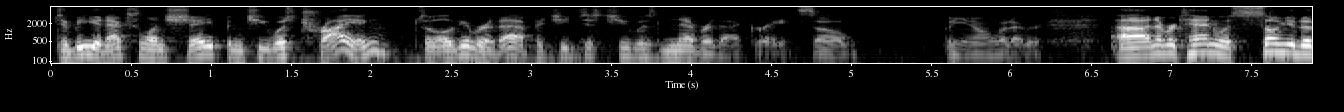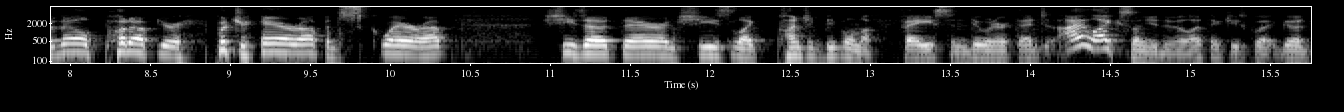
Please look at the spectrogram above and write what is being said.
to be in excellent shape, and she was trying. So I'll give her that. But she just she was never that great. So, but you know whatever. Uh, number ten was Sonya Deville. Put up your put your hair up and square up. She's out there and she's like punching people in the face and doing her thing. I like Sonya Deville. I think she's quite good.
